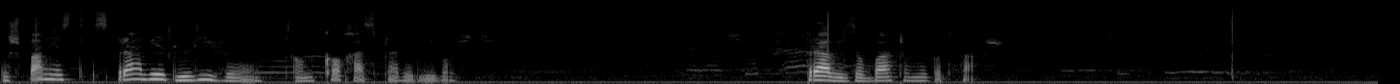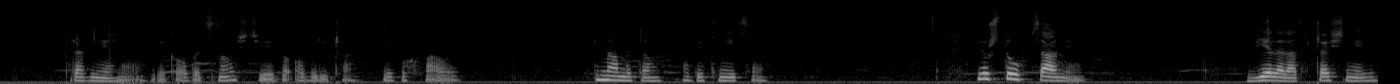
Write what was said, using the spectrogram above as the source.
gdyż Pan jest sprawiedliwy, On kocha sprawiedliwość. Prawi zobaczą Jego twarz. Pragniemy Jego obecności, Jego oblicza, Jego chwały. I mamy tą obietnicę już tu w psalmie. Wiele lat wcześniej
